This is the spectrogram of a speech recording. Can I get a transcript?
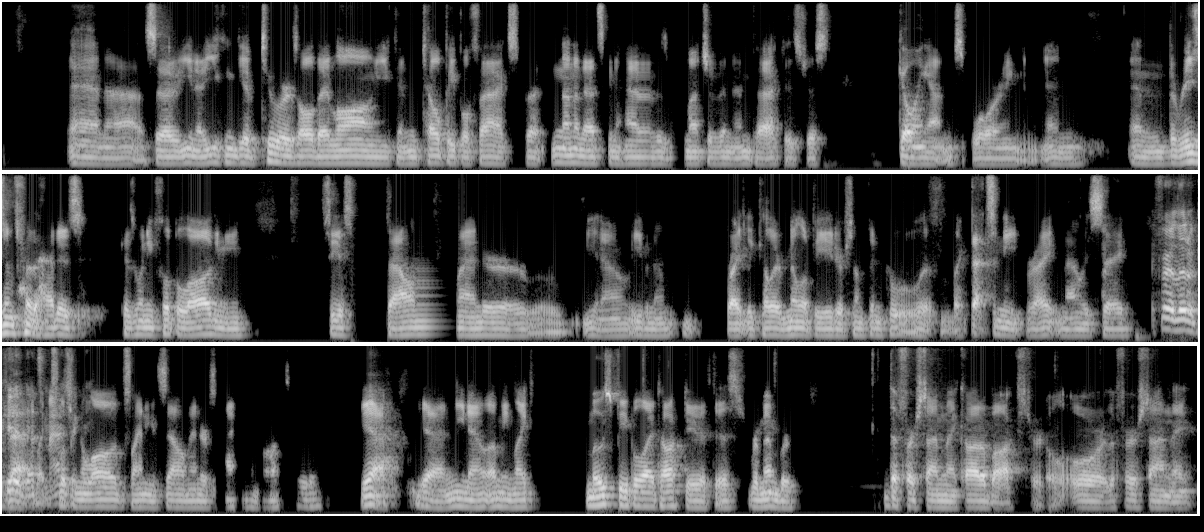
And uh, so, you know, you can give tours all day long, you can tell people facts, but none of that's going to have as much of an impact as just going out and exploring. And and the reason for that is because when you flip a log and you see a salamander or, you know even a brightly colored millipede or something cool. Like that's neat, right? And I always say for a little kid, that, that's like magical. flipping a log, finding a salamander, smacking a box turtle. Yeah, yeah, and you know, I mean, like most people I talk to at this remember the first time they caught a box turtle, or the first time they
